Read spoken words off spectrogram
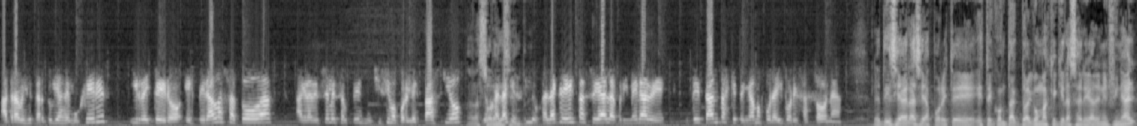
a través de tertulias de mujeres y reitero, esperarlas a todas, agradecerles a ustedes muchísimo por el espacio y ojalá que sí, ojalá que esta sea la primera de, de tantas que tengamos por ahí, por esa zona. Leticia, gracias por este, este contacto. ¿Algo más que quieras agregar en el final?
